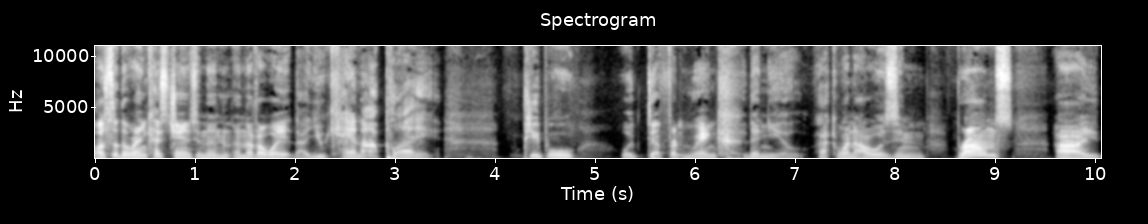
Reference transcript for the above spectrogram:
Also, the rank has changed in another way that you cannot play people with different rank than you. Like when I was in Bronze, I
